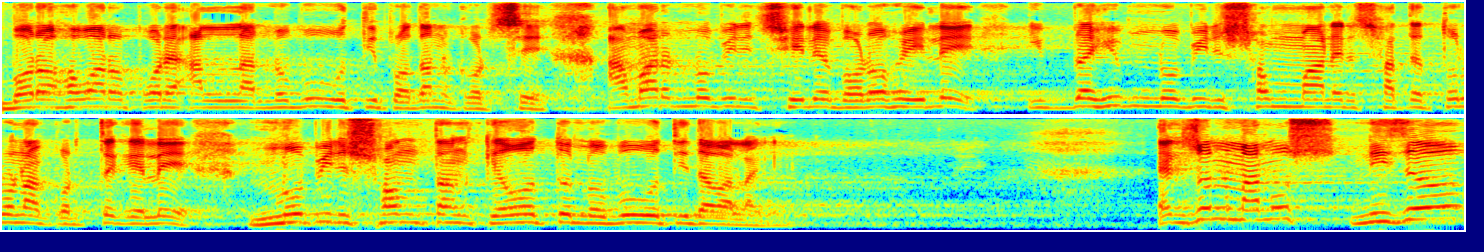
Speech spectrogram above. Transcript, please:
বড় হওয়ার পরে আল্লাহ নবুবতী প্রদান করছে। আমার নবীর ছেলে বড় হইলে ইব্রাহিম নবীর সম্মানের সাথে তুলনা করতে গেলে নবীর সন্তানকেও তো নবুবতী দেওয়া লাগে। একজন মানুষ নিজেও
